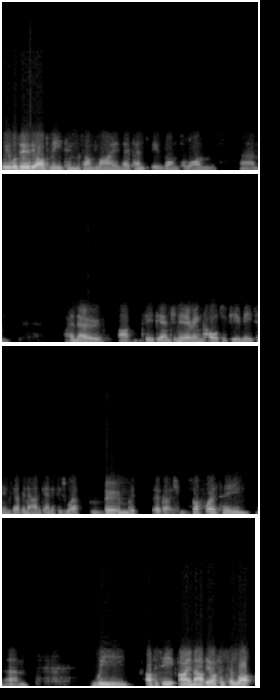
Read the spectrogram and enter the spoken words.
We will do the odd meetings online. They tend to be one to ones. Um, I know our VP engineering holds a few meetings every now and again if he's working from home with the guys from the software team. Um, we obviously I'm out the office a lot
